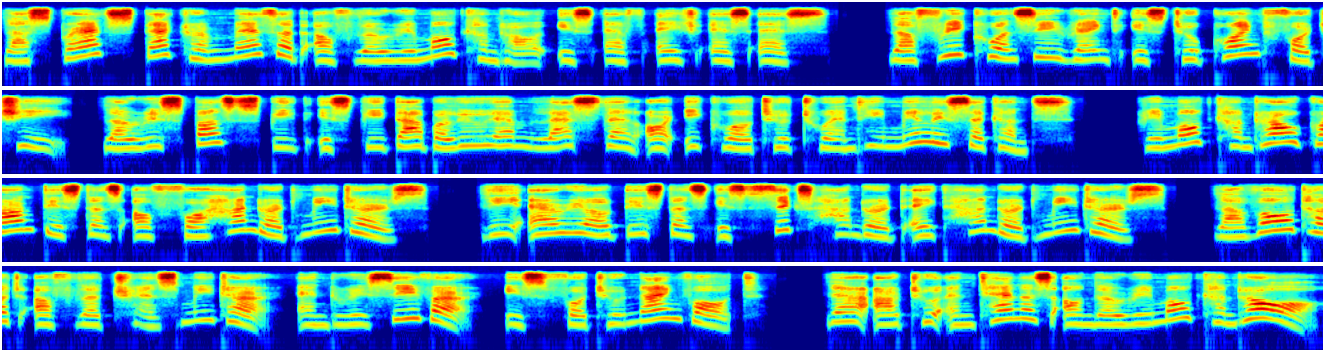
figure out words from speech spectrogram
The spread spectrum method of the remote control is FHSS. The frequency range is 2.4 G. The response speed is PWM less than or equal to 20 milliseconds. Remote control ground distance of 400 meters. The aerial distance is 600-800 meters. The voltage of the transmitter and receiver is 429 volt. There are two antennas on the remote control.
